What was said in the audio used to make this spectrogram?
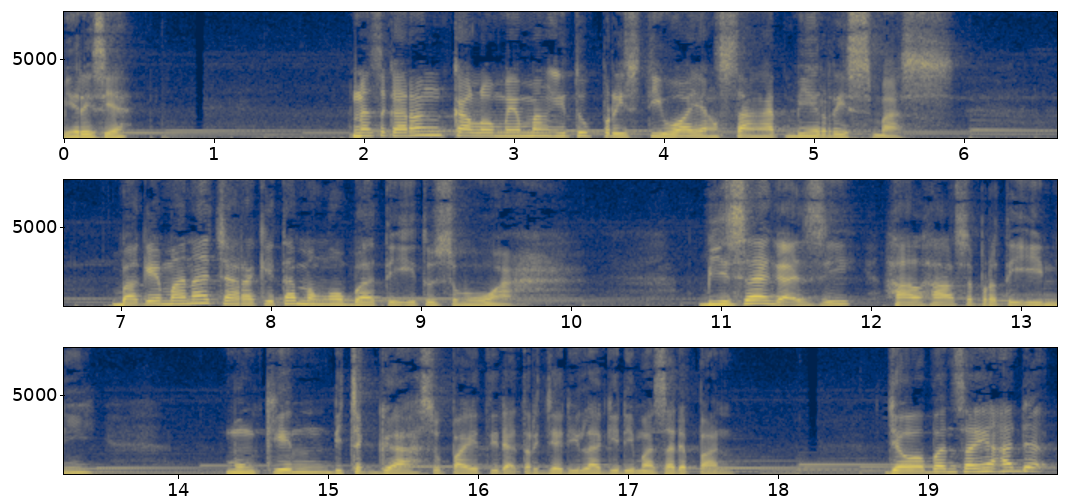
Miris ya Nah sekarang kalau memang itu peristiwa yang sangat miris mas Bagaimana cara kita mengobati itu semua? Bisa nggak sih hal-hal seperti ini mungkin dicegah supaya tidak terjadi lagi di masa depan? Jawaban saya ada.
